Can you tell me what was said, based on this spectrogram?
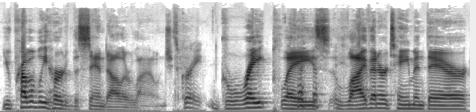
you've probably heard of the Sand Dollar Lounge. It's great. Great place, live entertainment there,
